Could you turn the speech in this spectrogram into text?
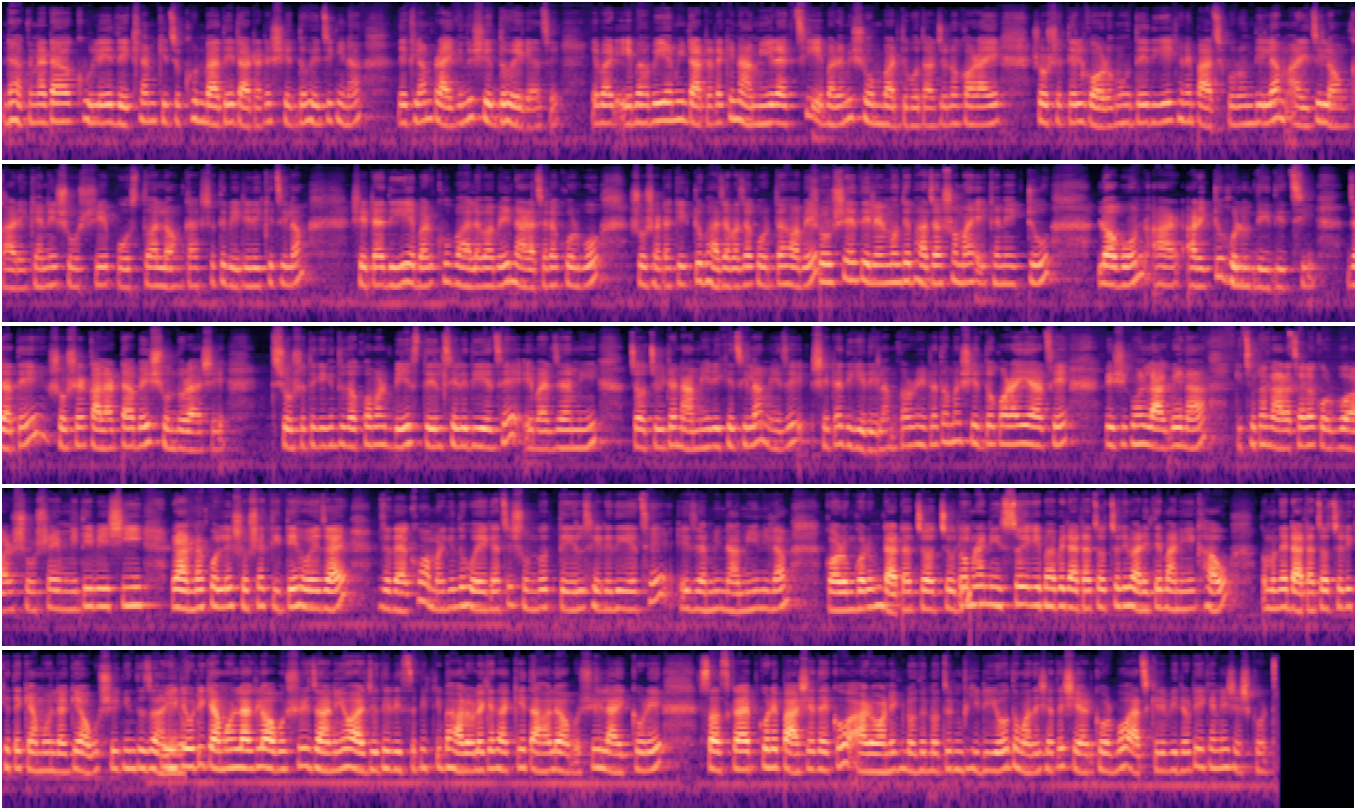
ঢাকনাটা খুলে দেখলাম কিছুক্ষণ বাদে ডাটাটা সেদ্ধ হয়েছে কিনা দেখলাম প্রায় কিন্তু সেদ্ধ হয়ে গেছে। এবার এভাবেই আমি ডাটাটাকে নামিয়ে রাখছি, এবার আমি সোমবার দেবো। তার জন্য কড়াইয়ে সর্ষের তেল গরম হতে দিয়ে এখানে পাঁচ ফোড়ন দিলাম, আর এই যে লঙ্কা, আর এখানে সর্ষে, পোস্ত আর লঙ্কা একসাথে বেটে রেখেছিলাম, সেটা দিয়ে এবার খুব ভালোভাবে নাড়াচাড়া করব। শসাটাকে একটু ভাজা ভাজা করতে হবে। সর্ষে তেলের মধ্যে ভাজার সময় এখানে একটু লবণ আর আরেকটু হলুদ দিয়ে দিচ্ছি, যাতে সর্ষের কালারটা বেশ সুন্দর আসে। সর্ষে থেকে কিন্তু দেখো আমার বেশ তেল ছেড়ে দিয়েছে। এবার যে আমি চচ্চড়িটা নামিয়ে রেখেছিলাম, এই যে সেটা দিয়ে দিলাম। কারণ এটা তো আমার সেদ্ধ করাই আছে, বেশিক্ষণ লাগবে না। কিছুটা নাড়াচাড়া করব। আর সর্ষে এমনিতেই বেশি রান্না করলে সর্ষা তিতে হয়ে যায়। যে দেখো আমার কিন্তু হয়ে গেছে সুন্দর তেল ছেড়ে দিয়েছে। এই যে আমি নামিয়ে নিলাম গরম গরম ডাটা চচ্চড়ি। তোমরা নিশ্চয়ই এভাবে ডাটা চচ্চড়ি বাড়িতে বানিয়ে খাও। তোমাদের ডাটা চচ্চড়ি খেতে কেমন লাগে অবশ্যই কিন্তু জানি ভিডিওটি কেমন লাগলে অবশ্যই জানিও। আর যদি রেসিপিটি ভালো লেগে থাকে তাহলে অবশ্যই লাইক করে সাবস্ক্রাইব করে পাশে দেখো। আর অনেক নতুন নতুন ভিডিও তোমাদের সাথে শেয়ার করব। আজকের ভিডিওটি এখানেই শেষ করছি।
